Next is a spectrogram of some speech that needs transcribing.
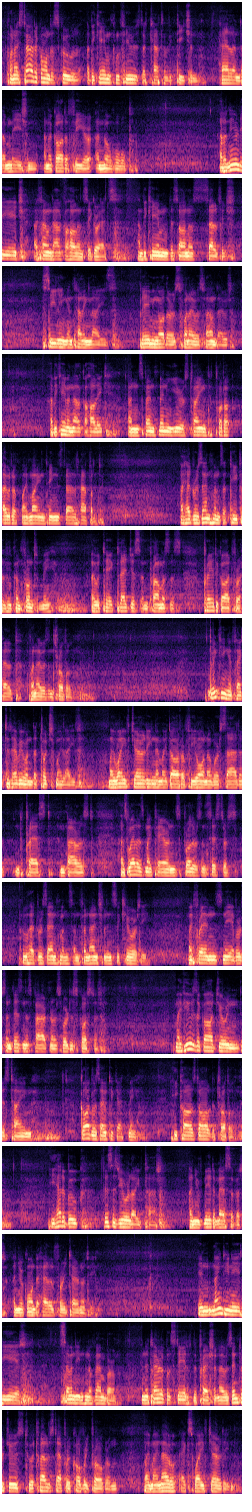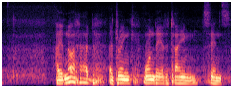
When I started going to school, I became confused at Catholic teaching, hell and damnation, and a God of fear and no hope. At an early age, I found alcohol and cigarettes and became dishonest, selfish, stealing and telling lies, blaming others when I was found out. I became an alcoholic and spent many years trying to put out of my mind things that had happened. I had resentments at people who confronted me. I would take pledges and promises, pray to God for help when I was in trouble. Drinking affected everyone that touched my life. My wife Geraldine and my daughter Fiona were sad and depressed, embarrassed, as well as my parents, brothers, and sisters who had resentments and financial insecurity. My friends, neighbours, and business partners were disgusted. My views of God during this time God was out to get me. He caused all the trouble. He had a book, This is Your Life, Pat, and you've made a mess of it, and you're going to hell for eternity. In 1988, 17th November, in a terrible state of depression, I was introduced to a 12 step recovery program by my now ex wife Geraldine. I had not had a drink one day at a time since,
